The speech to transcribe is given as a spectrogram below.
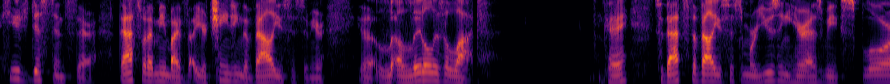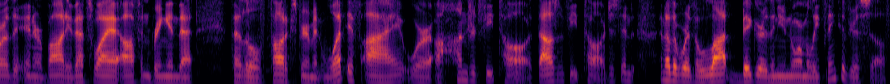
a huge distance there. That's what I mean by you're changing the value system. You're, uh, a little is a lot. Okay? So that's the value system we're using here as we explore the inner body. That's why I often bring in that, that little thought experiment. What if I were 100 feet tall, or 1,000 feet tall, just in, in other words, a lot bigger than you normally think of yourself?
